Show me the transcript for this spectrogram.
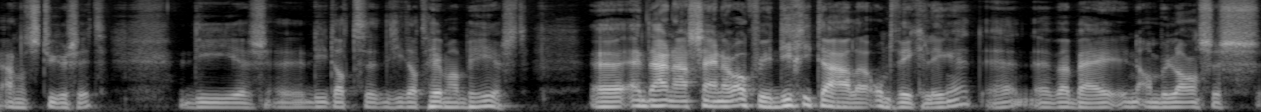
aan het stuur zit die, die, dat, die dat helemaal beheerst. en daarnaast zijn er ook weer digitale ontwikkelingen, waarbij in ambulances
